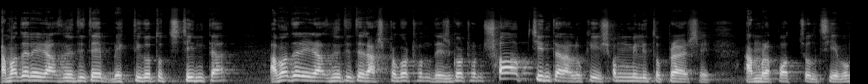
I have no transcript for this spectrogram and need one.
আমাদের এই রাজনীতিতে ব্যক্তিগত চিন্তা আমাদের এই রাজনীতিতে রাষ্ট্র গঠন, দেশ গঠন, সব চিন্তার আলোকেই সম্মিলিত প্রয়াসে আমরা পথ চলছি এবং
